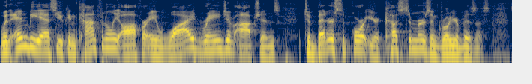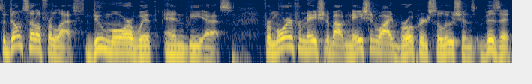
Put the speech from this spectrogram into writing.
With NBS, you can confidently offer a wide range of options to better support your customers and grow your business. So don't settle for less, do more with NBS. For more information about nationwide brokerage solutions, visit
